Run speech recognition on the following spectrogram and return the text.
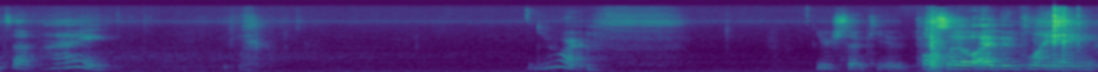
What's up? Hi. You are. You're so cute. Also, I've been playing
